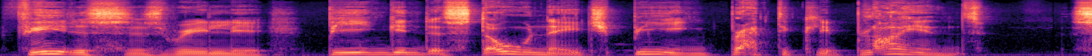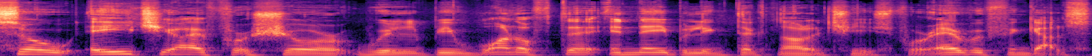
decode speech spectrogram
fetuses really, being in the Stone Age, being practically blind. So AGI for sure will be one of the enabling technologies for everything else.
